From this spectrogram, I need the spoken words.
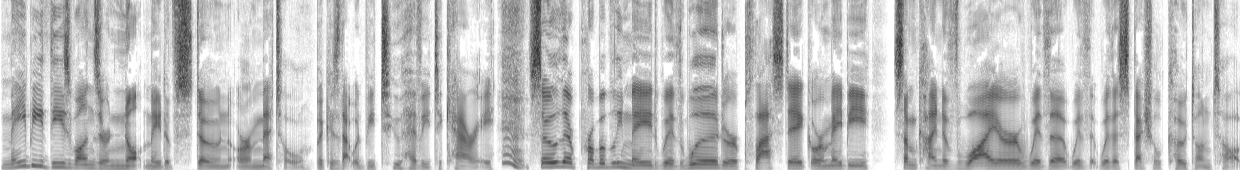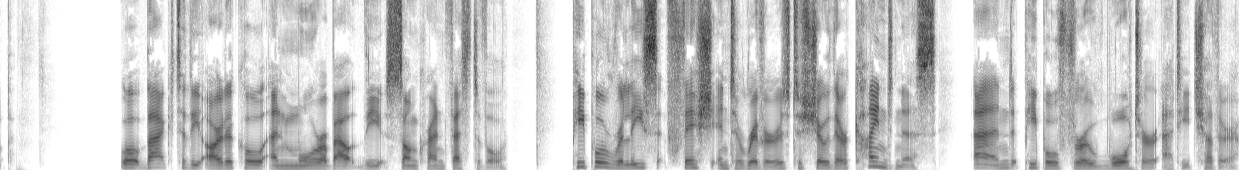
Maybe these ones are not made of stone or metal because that would be too heavy to carry. Hmm. So they're probably made with wood or plastic or maybe some kind of wire with a with with a special coat on top. Well, back to the article and more about the Songkran festival. People release fish into rivers to show their kindness, and people throw water at each other.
